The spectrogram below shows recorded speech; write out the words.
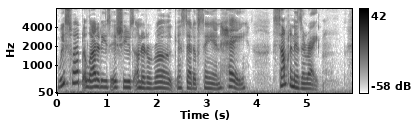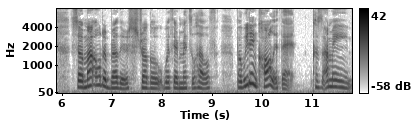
we swept a lot of these issues under the rug instead of saying, hey, something isn't right. So my older brothers struggled with their mental health, but we didn't call it that. Cause I mean,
